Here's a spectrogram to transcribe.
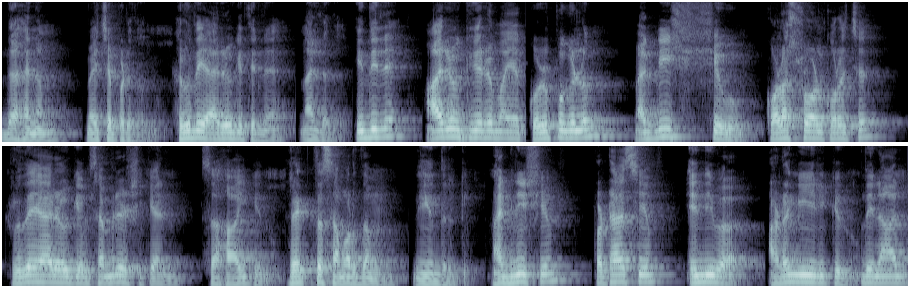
ദഹനം മെച്ചപ്പെടുത്തുന്നു. ഹൃദയ ആരോഗ്യത്തിന് നല്ലത്. ഇതിലെ ആരോഗ്യകരമായ കൊഴുപ്പുകളും മഗ്നീഷ്യവും കൊളസ്ട്രോൾ കുറച്ച് ഹൃദയാരോഗ്യം സംരക്ഷിക്കാൻ സഹായിക്കുന്നു. രക്തസമ്മർദ്ദം നിയന്ത്രിക്കും. മഗ്നീഷ്യം പൊട്ടാസ്യം എന്നിവ അടങ്ങിയിരിക്കുന്നു. അതിനാൽ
